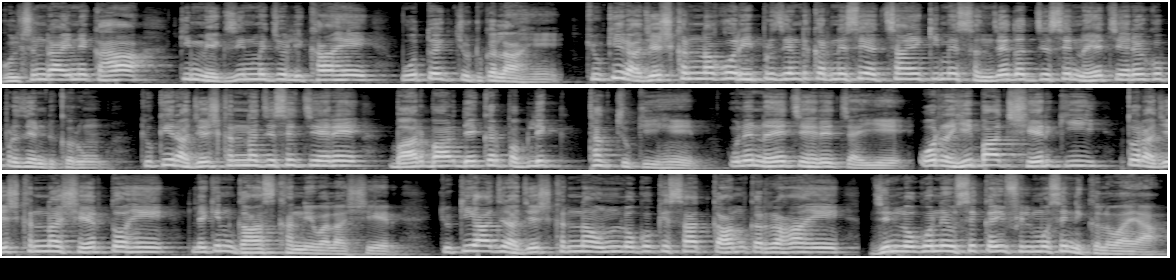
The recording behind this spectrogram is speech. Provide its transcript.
गुलशन राय ने कहा कि मैगजीन में जो लिखा है, वो तो एक चुटकला है। क्योंकि राजेश खन्ना को रिप्रेजेंट करने से अच्छा है कि मैं संजय दत्त जैसे नए चेहरे को प्रेजेंट करूँ, क्योंकि राजेश खन्ना जैसे चेहरे बार बार देखकर पब्लिक थक चुकी हैं, उन्हें नए चेहरे चाहिए। और रही बात शेर की तो राजेश खन्ना शेर तो हैं, लेकिन घास खाने वाला शेर। क्योंकि आज राजेश खन्ना उन लोगों के साथ काम कर रहा है, जिन लोगों ने उसे कई फ़िल्मों से निकलवाया।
